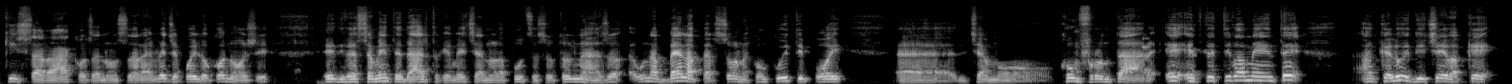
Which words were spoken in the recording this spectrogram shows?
chi sarà, cosa non sarà, invece poi lo conosci e diversamente da altri che invece hanno la puzza sotto il naso, una bella persona con cui ti puoi, eh, diciamo, confrontare. E effettivamente anche lui diceva che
